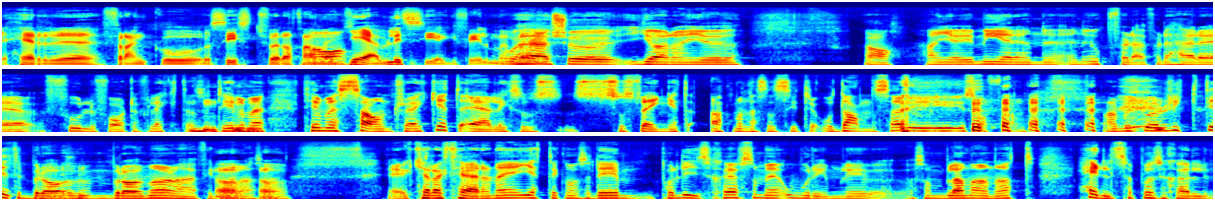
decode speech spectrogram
eh, herr Franco sist för att han Ja. är en jävligt seg film. och men- här så gör han ju Ja, han gör ju mer än, än upp för det här, för det här är full fart och fläkt. Alltså, till, och med, till och med soundtracket är liksom så svänget att man nästan sitter och dansar i, i soffan. Man blir på riktigt bra, bra humör den här filmen. Ja, alltså. ja. Eh, Karaktärerna är jättekonstiga. Det är en polischef som är orimlig, som bland annat hälsar på sig själv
